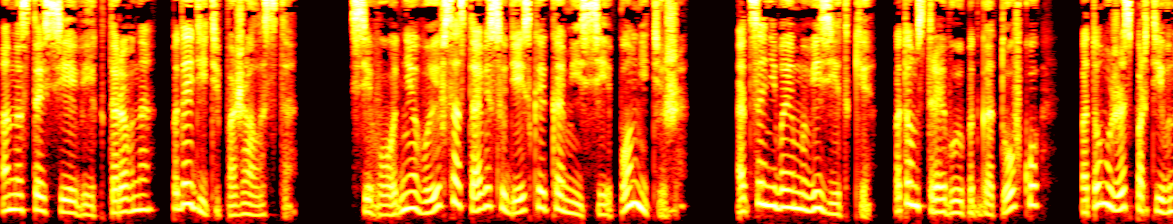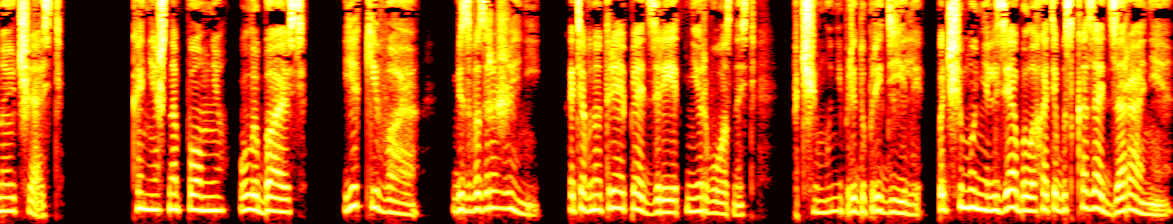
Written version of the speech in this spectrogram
«Анастасия Викторовна, подойдите, пожалуйста». Сегодня вы в составе судейской комиссии, помните же? Оцениваем визитки, потом строевую подготовку, потом уже спортивную часть. Конечно, помню, улыбаюсь. Я киваю, без возражений, хотя внутри опять зреет нервозность. Почему не предупредили? Почему нельзя было хотя бы сказать заранее?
